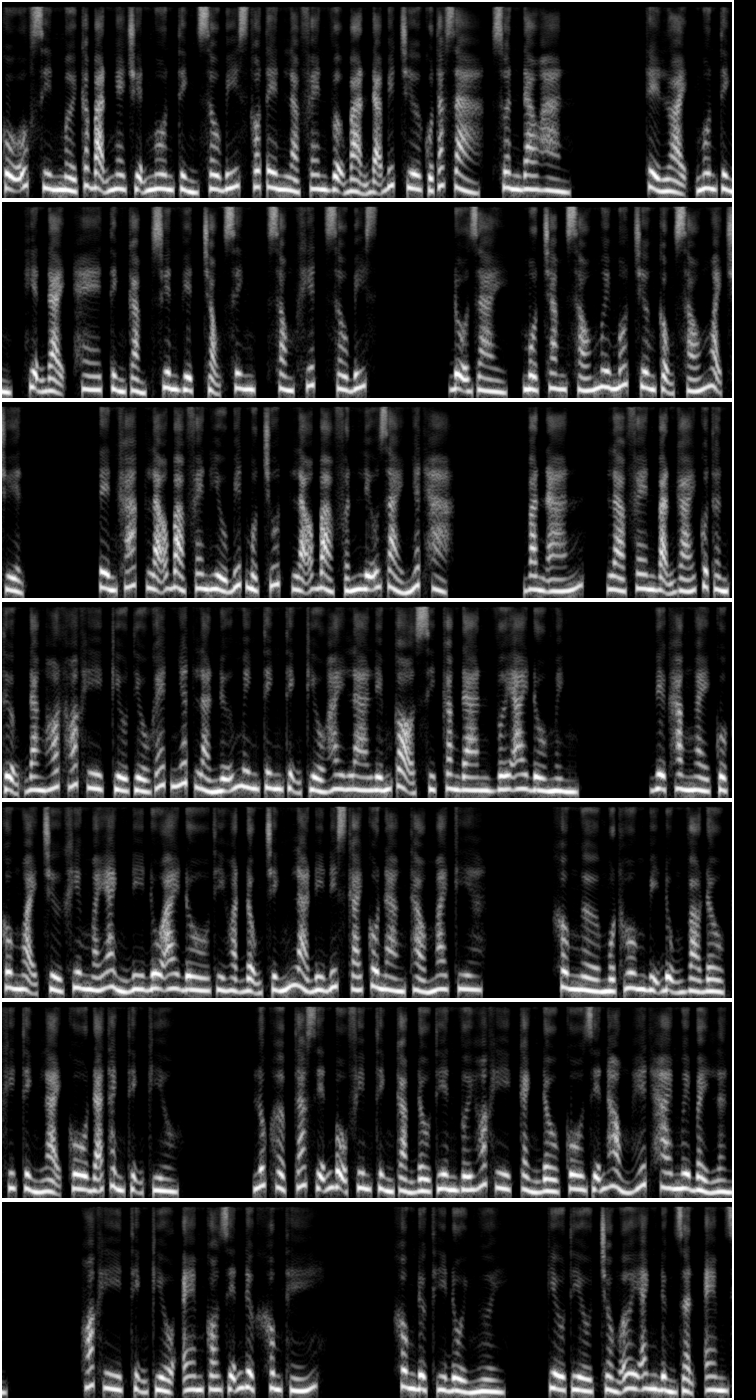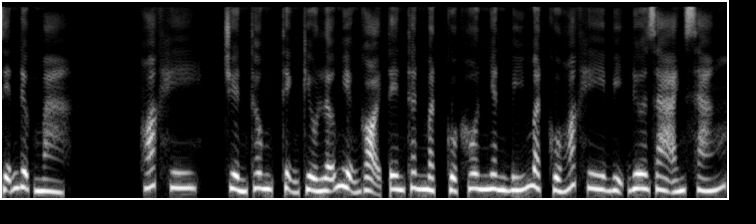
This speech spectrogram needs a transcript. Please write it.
Cô Úc xin mời các bạn nghe chuyện ngôn tình showbiz có tên là Fan vợ bạn đã biết chưa của tác giả Xuân Đao Hàn. Thể loại, ngôn tình, hiện đại, he, tình cảm, xuyên Việt, trọng sinh, song khiết, showbiz. Độ dài, 161 chương cộng 6 ngoại truyện. Tên khác, lão bà fan hiểu biết một chút, lão bà phấn liễu giải nhất hạ. Văn án, là fan bạn gái của thần tượng đang hot hoắc khi Kiều Tiểu ghét nhất là nữ minh tinh Thịnh Kiều hay la liếm cọ si căng đan với idol mình. Việc hàng ngày của cô ngoại trừ khiêng máy ảnh đi đua idol thì hoạt động chính là đi diss cái cô nàng Thảo Mai kia. Không ngờ một hôm bị đụng vào đầu khi tỉnh lại cô đã thành Thịnh Kiều. Lúc hợp tác diễn bộ phim tình cảm đầu tiên với Hoắc Hy, cảnh đầu cô diễn hỏng hết 27 lần. Hoắc Hy, Thịnh Kiều em có diễn được không thế? Không được thì đổi người. Kiều Tiều, chồng ơi anh đừng giận, em diễn được mà. Hoắc Hy, truyền thông, Thịnh Kiều lỡ miệng gọi tên thân mật cuộc hôn nhân bí mật của Hoắc Hy bị đưa ra ánh sáng.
